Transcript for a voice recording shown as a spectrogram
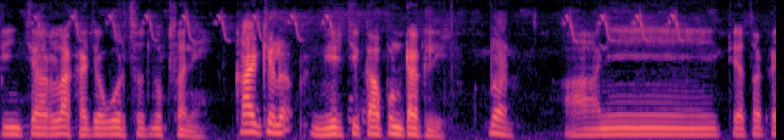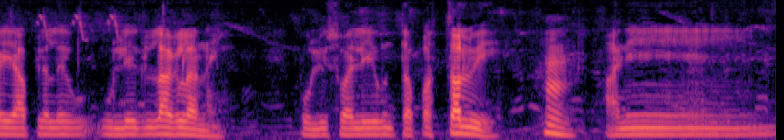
तीन चार लाखाच्या वरचंच नुकसान आहे. काय केलं? मिरची कापून टाकली. बरं. आणि त्याचा काही आपल्याला उल्लेख लागला नाही. पोलीसवाले येऊन तपास चालू आहे. हं. आणि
